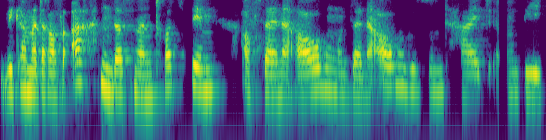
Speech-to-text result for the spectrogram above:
wie kann man darauf achten, dass man trotzdem auf seine Augen und seine Augengesundheit irgendwie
